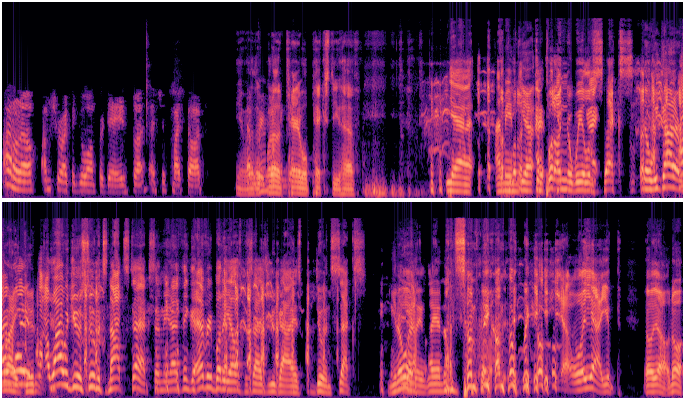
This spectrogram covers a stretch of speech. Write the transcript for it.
I don't know. I'm sure I could go on for days, but that's just my thoughts. Yeah. What Have other, what other fucking day. terrible picks do you have? Yeah. I mean, yeah, to put on your wheel of sex. No, we got it I- right, why, dude. why would you assume it's not sex? I mean, I think everybody else besides you guys doing sex. You know where they land on somebody on the wheel. yeah. Well, yeah. You. Oh yeah. No,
